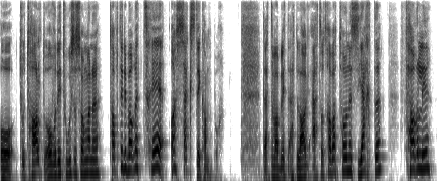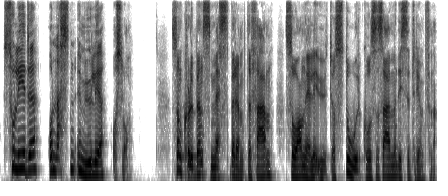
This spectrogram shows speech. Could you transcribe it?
og totalt over de to sesongene tapte de bare 3 av 60 kamper. Dette var blitt et lag etter Trabattonis hjerte, farlige, solide og nesten umulige å slå. Som klubbens mest berømte fan så Agnelli ut til å storkose seg med disse triumfene.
